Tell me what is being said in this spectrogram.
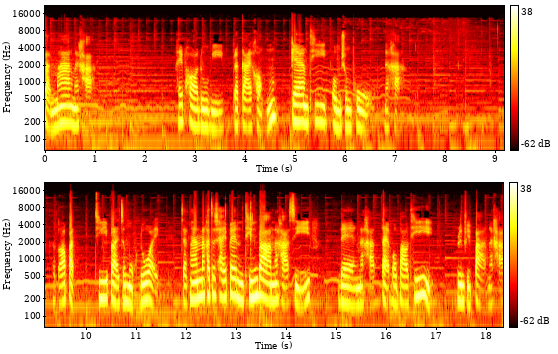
สันมากนะคะ ให้พอดูมีประกายของแก้มที่อมชมพูนะคะ แล้วก็ปัดที่ปลายจมูกด้วย จากนั้นนะคะจะใช้เป็นทินบาล์มนะคะ สีแดงนะคะ แตะเบาๆที่ริมฝีปากนะคะ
